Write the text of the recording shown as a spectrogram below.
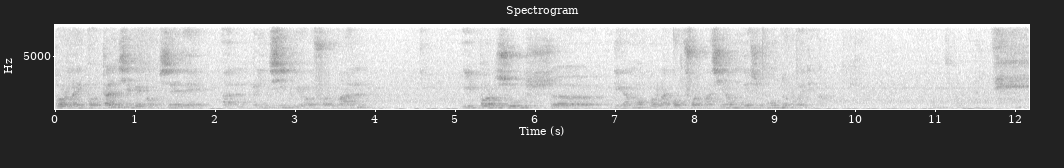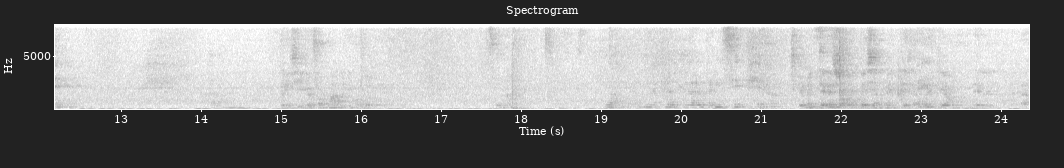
por la importancia que concede al principio formal y por sus, uh, digamos, por la conformación de su mundo poético. Principio formal y mundo poético. Sí. No, no creo que al principio. Es que me interesó especialmente esa cuestión del, de la,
